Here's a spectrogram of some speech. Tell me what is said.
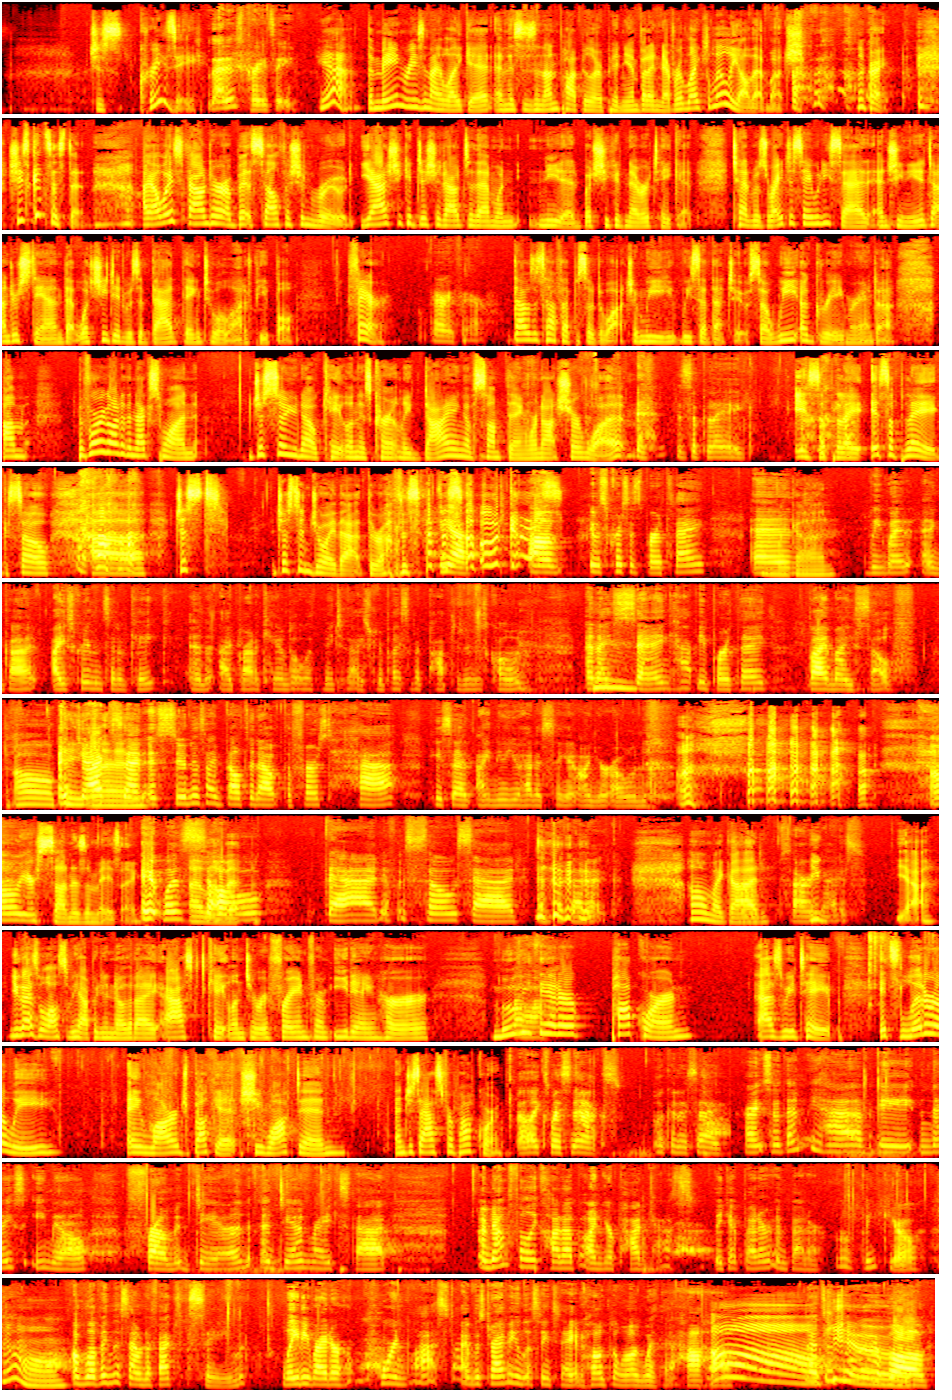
which is crazy. That is crazy. Yeah, the main reason I like it, and this is an unpopular opinion, but I never liked Lily all that much. all right. She's consistent. I always found her a bit selfish and rude. Yeah, she could dish it out to them when needed, but she could never take it. Ted was right to say what he said, and she needed to understand that what she did was a bad thing to a lot of people. Fair. Very fair. That was a tough episode to watch, and we we said that too. So we agree, Miranda. Um, before we go on to the next one, just so you know, Caitlin is currently dying of something. We're not sure what. It's a plague. It's a plague. It's a plague. So uh, just just enjoy that throughout this episode, Yeah. guys. Um, it was Chris's birthday, oh my and god. we went and got ice cream instead of cake. And I brought a candle with me to the ice cream place, and I popped it in his cone, and I Hmm. sang "Happy Birthday" by myself. Oh, And Jack said, as soon as I belted out the first ha, he said, "I knew you had to sing it on your own." "Oh, your son is amazing." It was I so bad. It was so sad and pathetic. oh my god. Sorry, You- guys. Yeah. You guys will also be happy to know that I asked Caitlin to refrain from eating her movie theater popcorn as we tape. It's literally a large bucket. She walked in and just ask for popcorn. I likes my snacks. What can I say? All right, so then we have a nice email from Dan, and Dan writes that I'm now fully caught up on your podcasts. They get better and better. Oh, thank you. Oh. I'm loving the sound effects. Same. Lady Rider horn blast. I was driving and listening today and honked along with it. Ha ha. Oh, That's cute. adorable.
